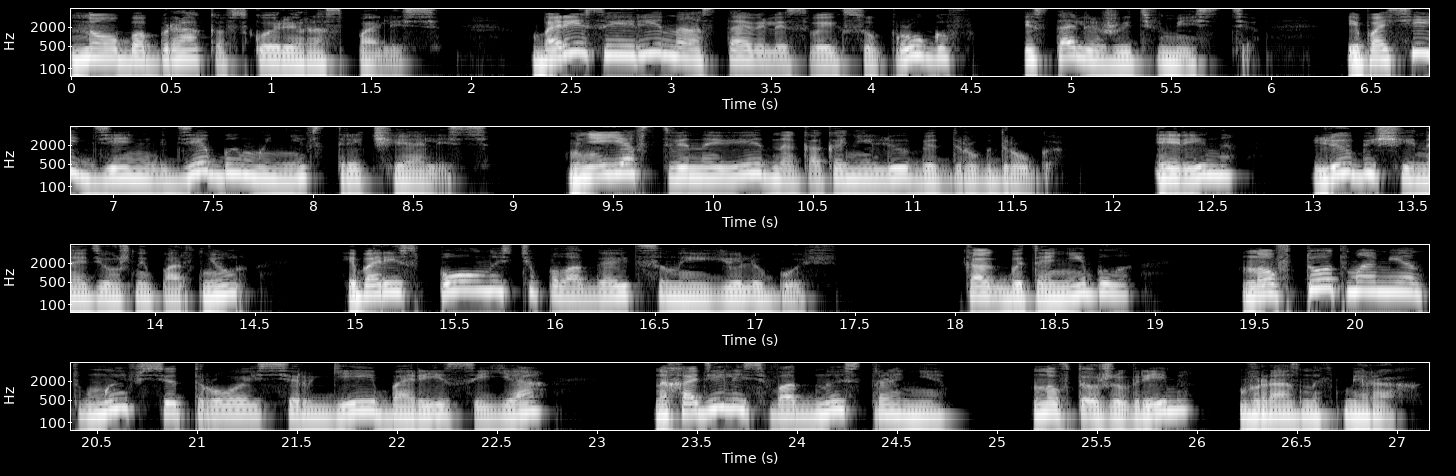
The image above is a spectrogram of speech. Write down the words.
Но оба брака вскоре распались. Борис и Ирина оставили своих супругов и стали жить вместе. И по сей день, где бы мы ни встречались, мне явственно видно, как они любят друг друга. Ирина — любящий и надежный партнер, и Борис полностью полагается на ее любовь. Как бы то ни было, но в тот момент мы все трое, Сергей, Борис и я, находились в одной стране, но в то же время в разных мирах.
